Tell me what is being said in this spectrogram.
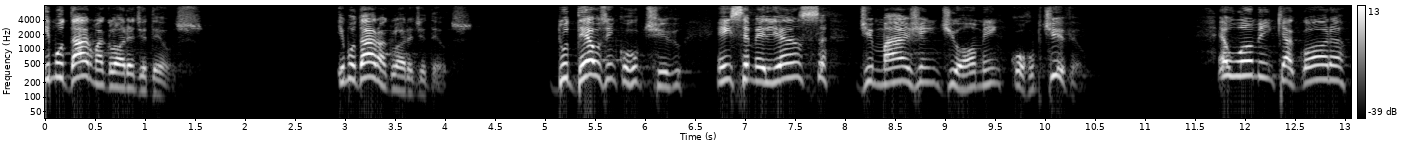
E mudaram a glória de Deus. E mudaram a glória de Deus. Do Deus incorruptível, em semelhança de imagem de homem corruptível. É o homem que agora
